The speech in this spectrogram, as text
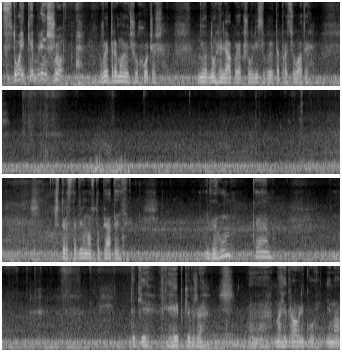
стойки, блін, що витримають, що хочеш. Ні одну геляку, якщо в лісі будете працювати. «495 двигун КМ. Такі гибки вже е, на гідравліку і на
